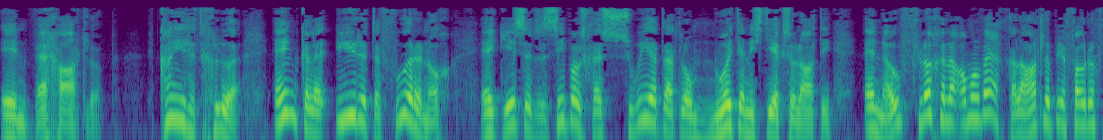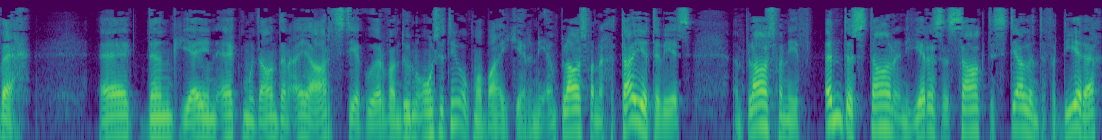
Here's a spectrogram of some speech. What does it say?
en weggehardloop. Kan jy dit glo? Enkele ure tevore nog het Jesus se disippels gesweer dat hulle hom nooit in die steek sou laat nie. En nou vlug hulle almal weg. Hulle hardloop eenvoudig weg. Ek dink jy en ek moet hand in eie hart steek hoor want doen ons dit nie ook maar baie kere nie. In plaas van 'n getuie te wees, in plaas van in te staan in die Here se saak te stel en te verdedig,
